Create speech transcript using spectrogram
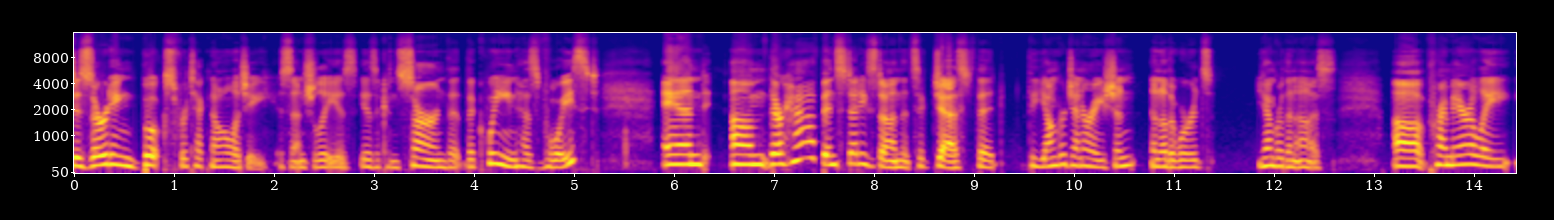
deserting books for technology essentially is, is a concern that the Queen has voiced. And um, there have been studies done that suggest that the younger generation, in other words, younger than us, uh, primarily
